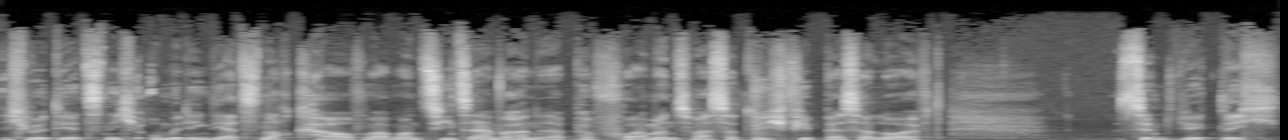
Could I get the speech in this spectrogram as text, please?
ich würde jetzt nicht unbedingt jetzt noch kaufen, aber man sieht es einfach an der Performance, was natürlich viel besser läuft, sind wirklich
